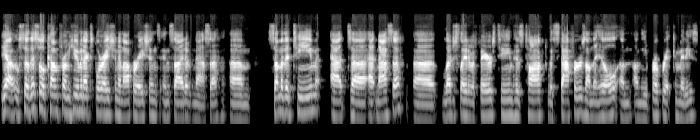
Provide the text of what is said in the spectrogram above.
Yeah, so this will come from human exploration and operations inside of NASA. Um, some of the team at uh, at NASA, uh, legislative affairs team, has talked with staffers on the Hill on, on the appropriate committees.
